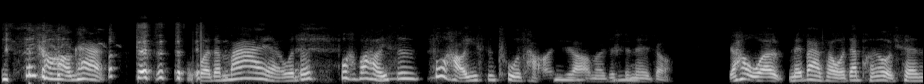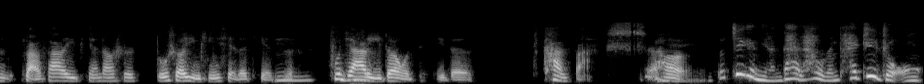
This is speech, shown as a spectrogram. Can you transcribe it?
非常好看。对对对，我的妈呀，我都不不好意思不好意思吐槽，你知道吗？就是那种，然后我没办法，我在朋友圈转发了一篇当时毒舌影评写的帖子，附加了一段我自己的看法。然后都这个年代了，还有人拍这种，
